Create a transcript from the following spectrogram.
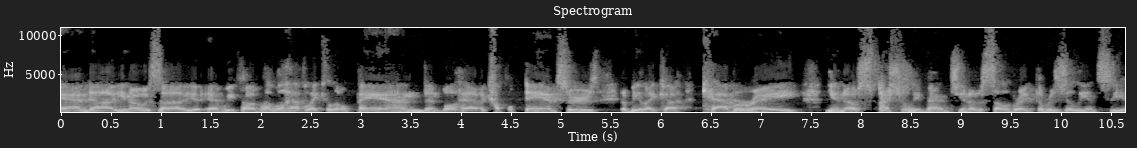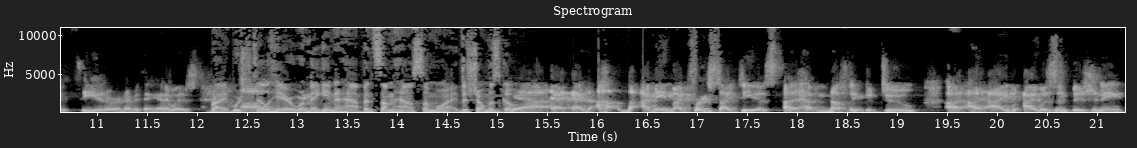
And, uh, you know, it was, uh, and we thought, well, we'll have like a little band and we'll have a couple dancers. It'll be like a cabaret, you know, special event, you know, to celebrate the resiliency of theater and everything. Anyways. Right. We're still uh, here. We're making it happen somehow, some way. The show must go. Yeah. And, and uh, I mean, my first ideas I have nothing to do. I, I, I was envisioning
